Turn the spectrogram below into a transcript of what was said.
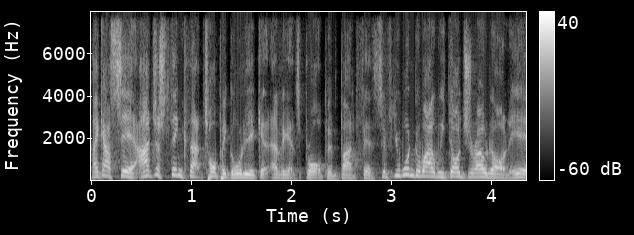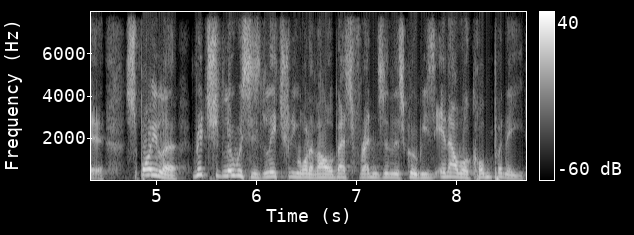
like I say, I just think that topic only ever gets brought up in bad faith. So if you wonder why we dodge around on here, spoiler: Richard Lewis is literally one of our best friends in this group. He's in our company.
